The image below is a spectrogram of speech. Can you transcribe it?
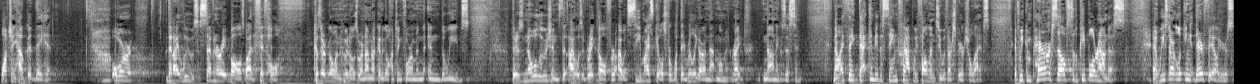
watching how good they hit, or that I lose seven or eight balls by the fifth hole because they're going who knows where, and I'm not to go hunting for them in, in the weeds. There's no illusions that I was a great golfer. I would see my skills for what they really are in that moment, right? Non existent. Now, I think that can be the same trap we fall into with our spiritual lives. If we compare ourselves to the people around us, and we start looking at their failures,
